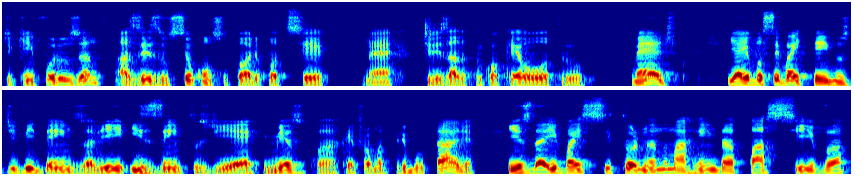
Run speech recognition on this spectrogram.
de quem for usando. Às vezes o seu consultório pode ser né, utilizado por qualquer outro médico. E aí você vai tendo os dividendos ali isentos de IR, mesmo com a reforma tributária, e isso daí vai se tornando uma renda passiva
